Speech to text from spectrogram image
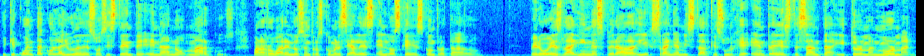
y que cuenta con la ayuda de su asistente enano Marcus para robar en los centros comerciales en los que es contratado pero es la inesperada y extraña amistad que surge entre este Santa y Thurman Moorman,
